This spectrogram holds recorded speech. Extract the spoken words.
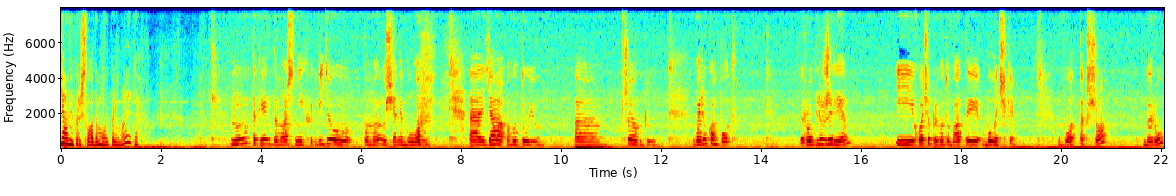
я не прийшла домой, розумієте? Ну, таких домашніх відео, по-моєму, ще не було. Е, я готую. Е, що я готую? Варю компот, роблю желе і хочу приготувати булочки. Вот, так що беру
